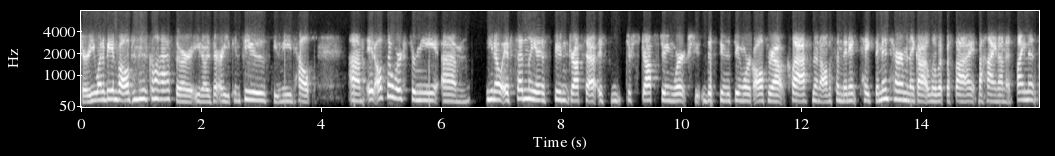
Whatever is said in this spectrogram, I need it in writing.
sure you want to be involved in this class, or you know, there, are you confused? Do you need help? Um, it also works for me. Um, you know, if suddenly a student drops out, is just drops doing work, she, the student's doing work all throughout class, and then all of a sudden they didn't take the midterm and they got a little bit beside, behind on assignments,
